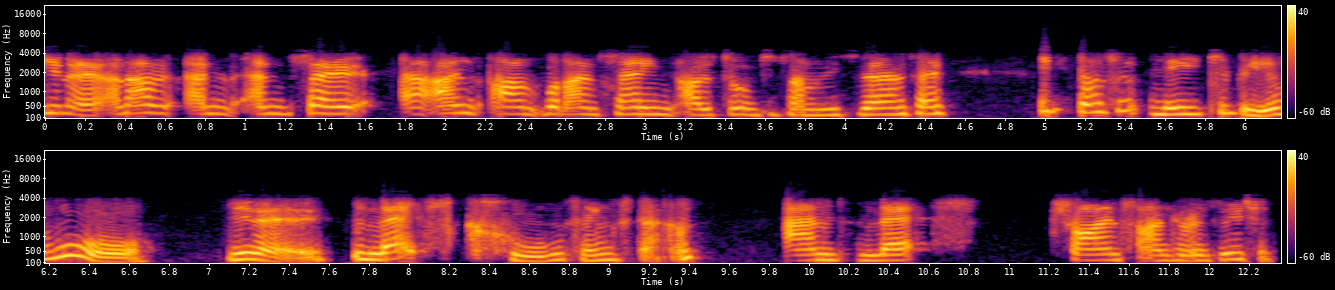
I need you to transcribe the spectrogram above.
you know, and I, and and so I'm, I'm, what I'm saying. I was talking to somebody today and saying it doesn't need to be a war. You know, let's cool things down and let's try and find a resolution.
